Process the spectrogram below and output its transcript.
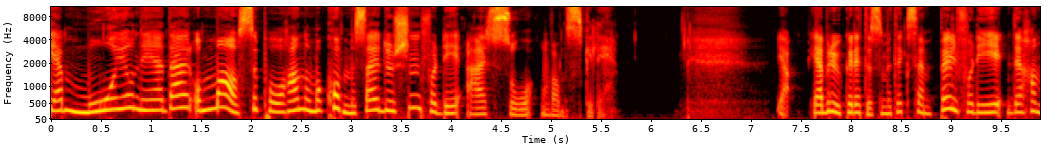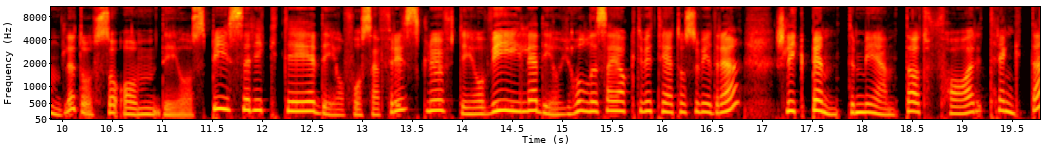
jeg må jo ned der og mase på han om å komme seg i dusjen, for det er så vanskelig. Ja, jeg bruker dette som et eksempel fordi det handlet også om det å spise riktig, det å få seg frisk luft, det å hvile, det å holde seg i aktivitet osv., slik Bente mente at far trengte,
